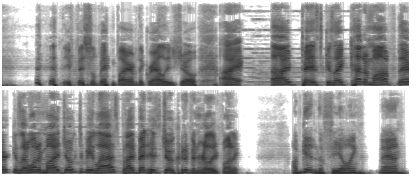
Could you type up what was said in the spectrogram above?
the official vampire of the Crowley Show. I I pissed because I cut him off there because I wanted my joke to be last, but I bet his joke would have been really funny. I'm getting the feeling, man,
